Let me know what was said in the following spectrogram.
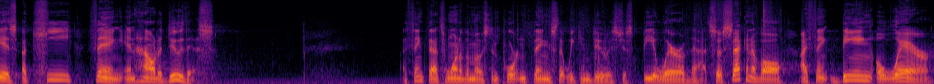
is a key thing in how to do this. I think that's one of the most important things that we can do is just be aware of that. So, second of all, I think being aware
